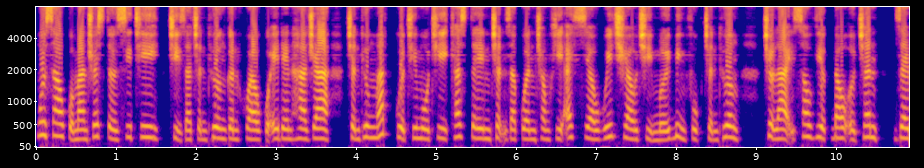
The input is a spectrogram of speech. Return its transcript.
Ngôi sao của Manchester City chỉ ra chấn thương gần khoeo của Eden Hazard, chấn thương mắt của Timothy Castagne trận ra quân trong khi Axel Witsel chỉ mới bình phục chấn thương, trở lại sau việc đau ở chân, De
